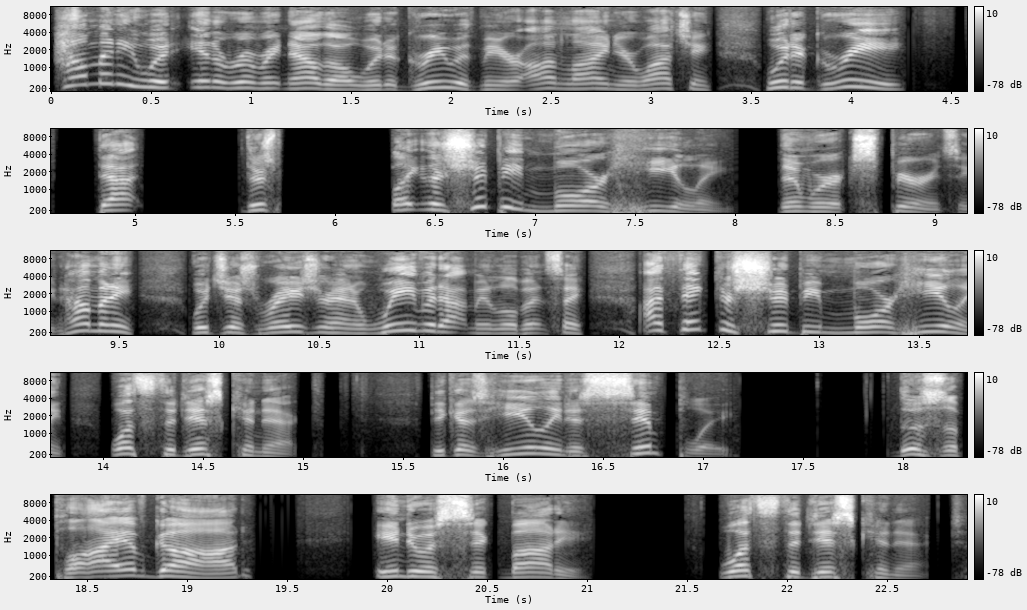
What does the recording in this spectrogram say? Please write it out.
How many would in a room right now though would agree with me or online you're watching would agree that there's like there should be more healing than we're experiencing. How many would just raise your hand and wave it at me a little bit and say, I think there should be more healing? What's the disconnect? Because healing is simply the supply of God into a sick body. What's the disconnect?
